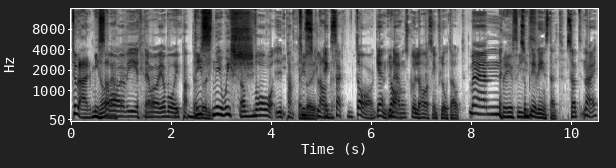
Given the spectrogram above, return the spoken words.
tyvärr missade. Ja, jag vet. Jag var, jag var i Papenburg. Disney Wish. Jag var i Papenburg Tyskland. exakt dagen Ja. när hon skulle ha sin float-out. Men Precis. så blev det inställt. Så att nej,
